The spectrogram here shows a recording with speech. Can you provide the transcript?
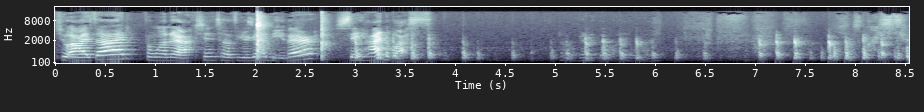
to Izod for One Action, so if you're gonna be there, say hi to us. I'm gonna go anyway. Jesus Christ.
